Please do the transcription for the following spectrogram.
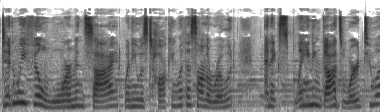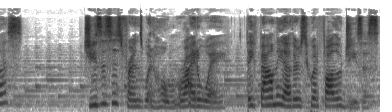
Didn't we feel warm inside when he was talking with us on the road and explaining God's word to us? Jesus' friends went home right away. They found the others who had followed Jesus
